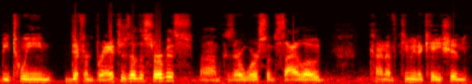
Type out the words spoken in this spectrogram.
between different branches of the service because um, there were some siloed kind of communication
